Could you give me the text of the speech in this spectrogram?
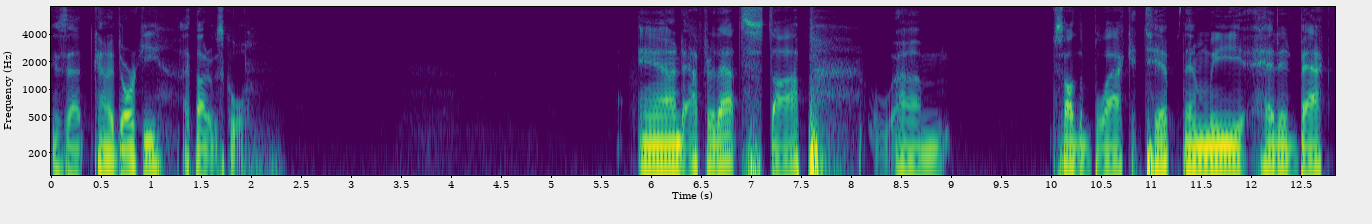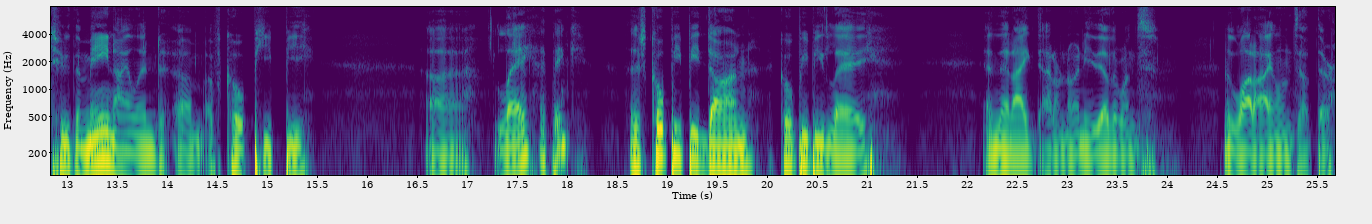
Is that kind of dorky? I thought it was cool. And after that stop, um, saw the black tip. Then we headed back to the main island um, of Phi uh, Lay, I think. There's Phi Don, Phi Lay, and then I I don't know any of the other ones. There's a lot of islands out there,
